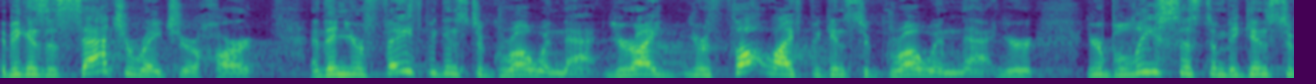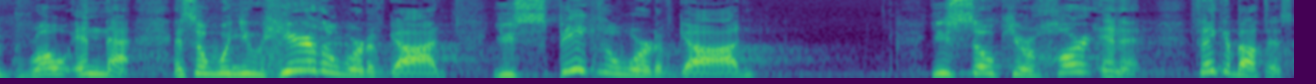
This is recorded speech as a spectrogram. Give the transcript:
it begins to saturate your heart, and then your faith begins to grow in that. Your, your thought life begins to grow in that. Your, your belief system begins to grow in that. And so when you hear the Word of God, you speak the Word of God, you soak your heart in it. Think about this.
